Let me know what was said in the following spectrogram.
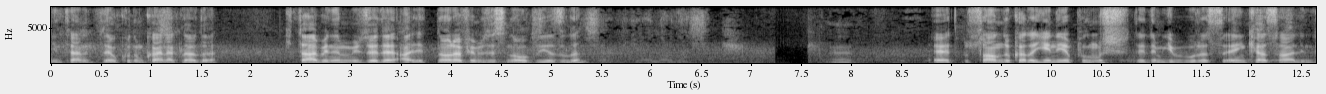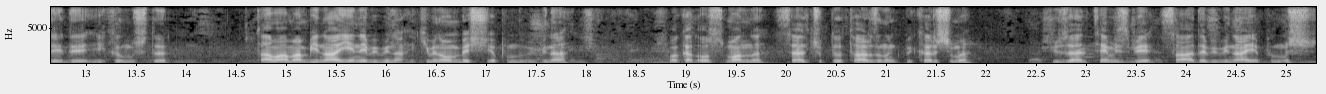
internette okudum kaynaklarda kitabenin müzede, etnografi müzesinde olduğu yazılı. Evet. Bu sanduka da yeni yapılmış. Dediğim gibi burası enkaz halindeydi. Yıkılmıştı. Tamamen bina yeni bir bina. 2015 yapımlı bir bina. Fakat Osmanlı, Selçuklu tarzının bir karışımı. Güzel, temiz bir, sade bir bina yapılmış.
